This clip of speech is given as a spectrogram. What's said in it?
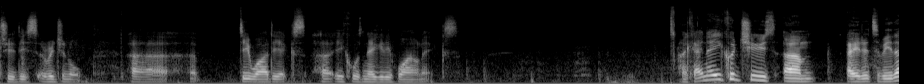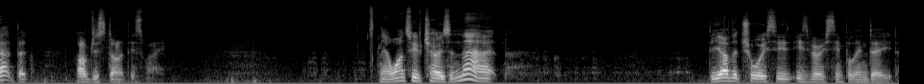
to this original uh, dy dx uh, equals negative y on x. Okay, now you could choose um, eta to be that, but I've just done it this way. Now once we've chosen that, the other choice is, is very simple indeed.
